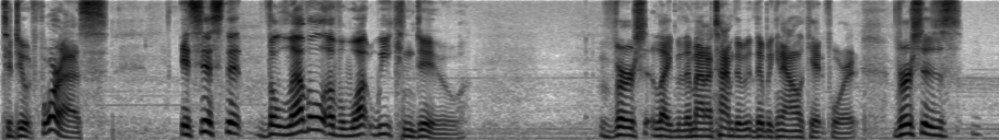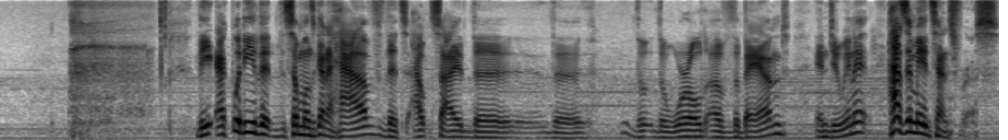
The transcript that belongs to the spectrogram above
to do it for us. It's just that the level of what we can do versus like the amount of time that we, that we can allocate for it versus the equity that someone's going to have that's outside the, the the the world of the band and doing it hasn't made sense for us.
